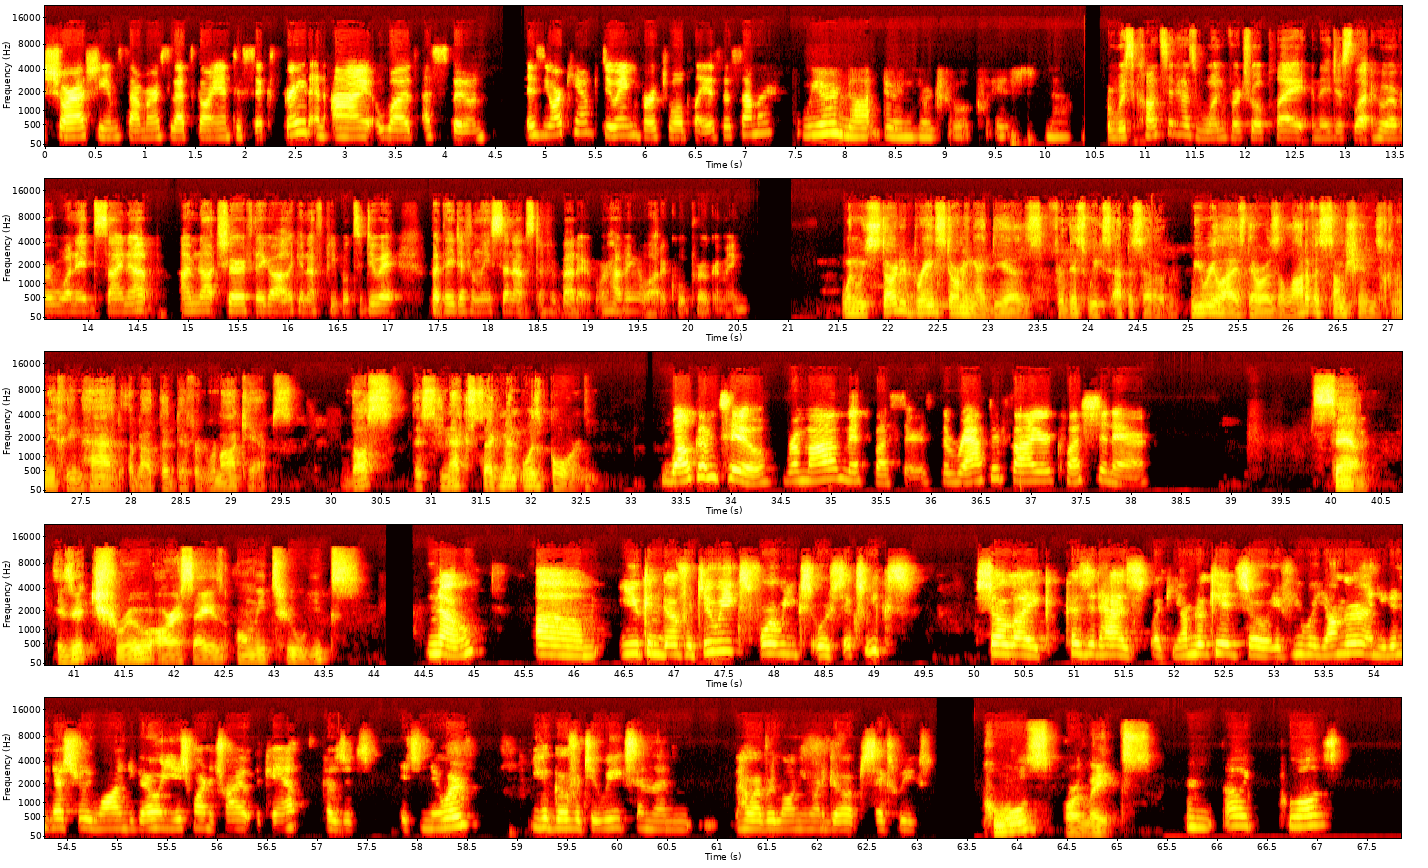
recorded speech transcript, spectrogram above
Shorashim summer, so that's going into sixth grade, and I was a spoon. Is your camp doing virtual plays this summer? We are not doing virtual plays, no. Wisconsin has one virtual play and they just let whoever wanted sign up. I'm not sure if they got like enough people to do it, but they definitely sent out stuff about it. We're having a lot of cool programming. When we started brainstorming ideas for this week's episode, we realized there was a lot of assumptions Chanichim had about the different Ramah camps. Thus, this next segment was born. Welcome to Ramah Mythbusters, the rapid fire questionnaire. Sam, is it true RSA is only two weeks? No. Um, you can go for two weeks, four weeks, or six weeks. So, like, because it has like younger kids. So, if you were younger and you didn't necessarily want to go and you just wanted to try out the camp because it's it's newer, you could go for two weeks and then however long you want to go up to six weeks. Pools or lakes? Mm, I like pools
